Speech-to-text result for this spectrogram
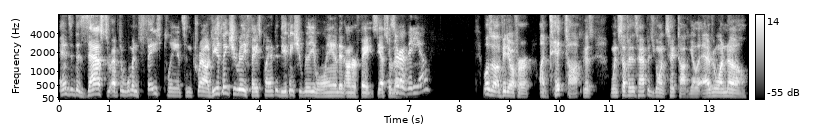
ends in disaster after woman face plants in crowd. Do you think she really face planted? Do you think she really landed on her face? Yes or Is there a video? Well, there's a video of her on TikTok because when stuff like this happens, you go on TikTok and you let everyone know.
